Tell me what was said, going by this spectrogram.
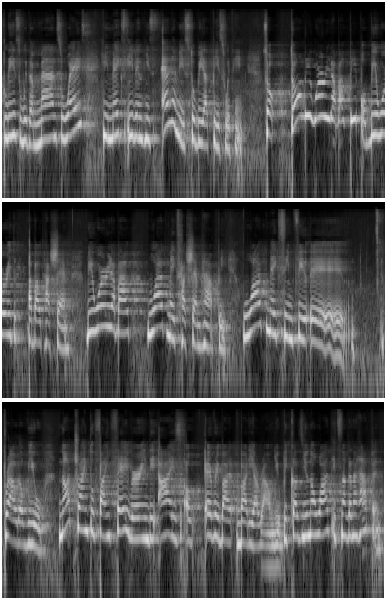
pleased with a man's ways, He makes even his enemies to be at peace with him. So don't be worried about people, be worried about Hashem. Be worried about what makes Hashem happy, what makes Him feel. Uh, proud of you, not trying to find favor in the eyes of everybody around you because you know what? It's not going to happen.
